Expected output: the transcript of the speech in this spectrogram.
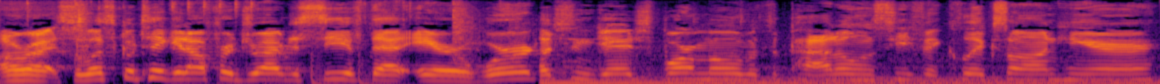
All right, so let's go take it out for a drive to see if that air worked. Let's engage sport mode with the paddle and see if it clicks on here.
